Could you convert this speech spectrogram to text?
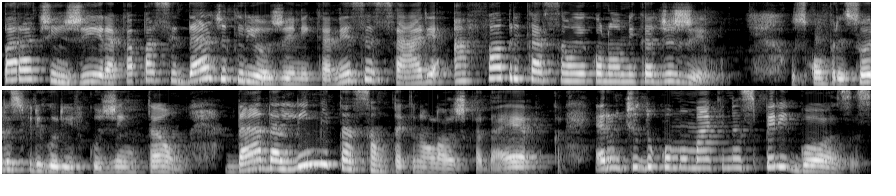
para atingir a capacidade criogênica necessária à fabricação econômica de gelo. Os compressores frigoríficos de então, dada a limitação tecnológica da época, eram tidos como máquinas perigosas,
